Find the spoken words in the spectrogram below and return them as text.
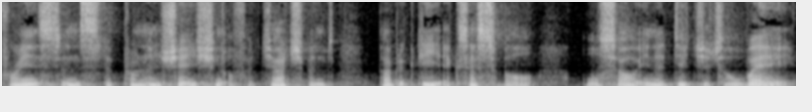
for instance, the pronunciation of a judgment publicly accessible also in a digital way.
